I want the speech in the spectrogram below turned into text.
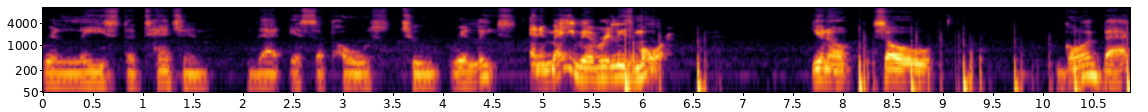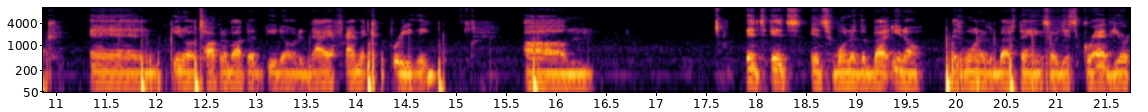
release the tension that is supposed to release. And it may even release more. You know, so going back and you know talking about the you know the diaphragmic breathing um it's it's it's one of the best you know it's one of the best things so just grab your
